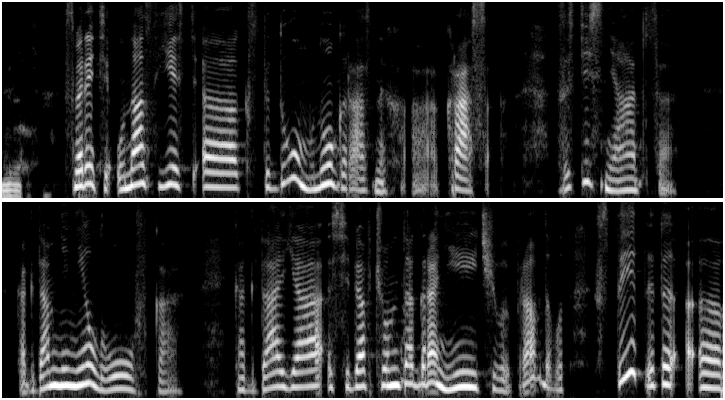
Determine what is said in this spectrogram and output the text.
не вас. Смотрите, у нас есть э, к стыду много разных э, красок. Застесняться, когда мне неловко, когда я себя в чем-то ограничиваю, правда? Вот стыд – это э,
